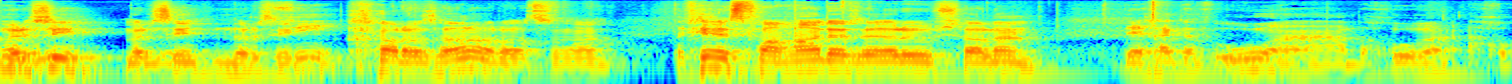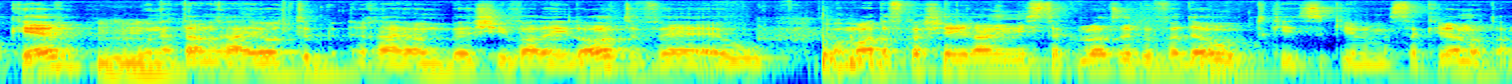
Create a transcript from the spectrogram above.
מרסי. מרסי, מרסי. חרזן רצמן. כאספהאן הזה ירושלים. דרך אגב, הוא הבחור החוקר, הוא נתן ראיות, ראיון בשבעה לילות, והוא הוא אמר דווקא שהאיראנים יסתכלו על זה בוודאות, כי זה כאילו מסקרן אותם.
